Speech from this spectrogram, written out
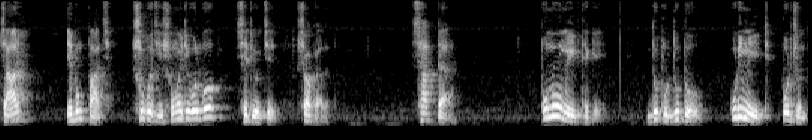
চার এবং পাঁচ। শুভ যে সময়টি বলব, সেটি হচ্ছে সকাল সাতটা পনেরো মিনিট থেকে দুপুর দুটো কুড়ি মিনিট পর্যন্ত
